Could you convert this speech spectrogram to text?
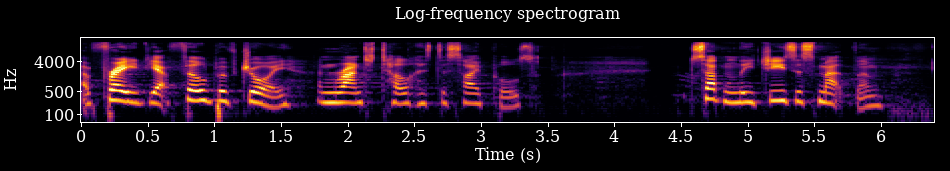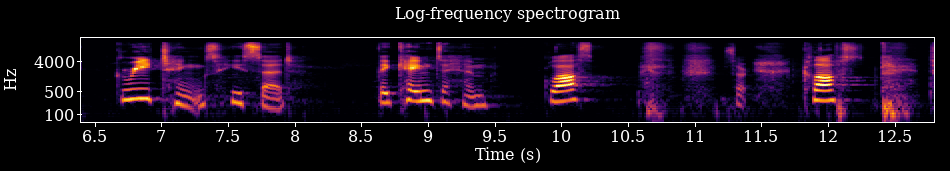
afraid yet filled with joy, and ran to tell his disciples. Suddenly, Jesus met them. Greetings, he said. They came to him, glass, sorry, clasped,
